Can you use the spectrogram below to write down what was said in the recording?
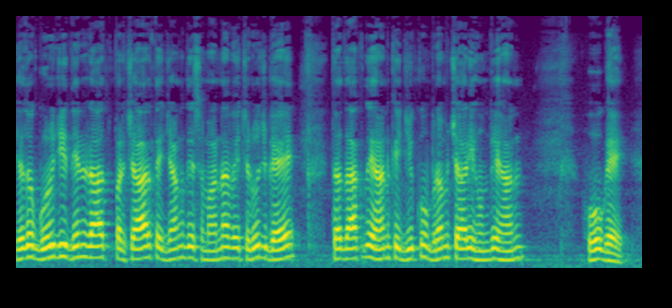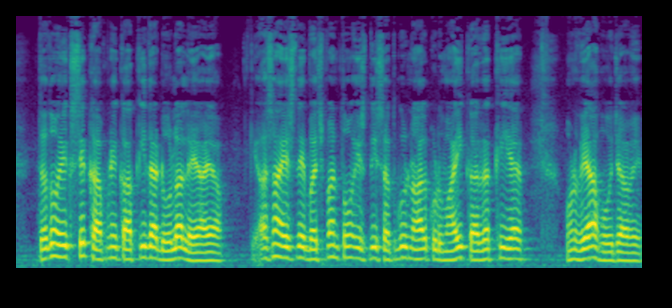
ਜਦੋਂ ਗੁਰੂ ਜੀ ਦਿਨ ਰਾਤ ਪ੍ਰਚਾਰ ਤੇ ਜੰਗ ਦੇ ਸਮਾਨਾਂ ਵਿੱਚ ਰੁੱਝ ਗਏ ਤਦ ਆਖਦੇ ਹਨ ਕਿ ਜਿਕੂ ਬ੍ਰਹਮਚਾਰੀ ਹੁੰਦੇ ਹਨ, ਹੋ ਗਏ। ਤਦੋਂ ਇੱਕ ਸਿੱਖ ਆਪਣੀ ਕਾਕੀ ਦਾ ਡੋਲਾ ਲੈ ਆਇਆ। ਕਿ ਅਸਾਂ ਇਸ ਦੇ ਬਚਪਨ ਤੋਂ ਇਸ ਦੀ ਸਤਗੁਰ ਨਾਲ ਕੁੜਮਾਈ ਕਰ ਰੱਖੀ ਹੈ, ਹੁਣ ਵਿਆਹ ਹੋ ਜਾਵੇ।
